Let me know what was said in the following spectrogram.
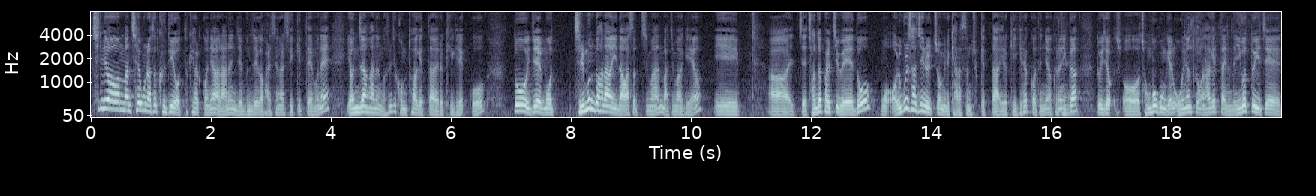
7년만 채우고 나서 그 뒤에 어떻게 할 거냐라는 이제 문제가 발생할 수 있기 때문에 연장하는 것을 이제 검토하겠다 이렇게 얘기를 했고 또 이제 뭐 질문도 하나 나왔었지만 마지막에요. 이 아, 이제 전자팔찌 외에도 뭐 얼굴 사진을 좀 이렇게 알았으면 좋겠다 이렇게 얘기를 했거든요. 그러니까 네. 또 이제 어, 정보 공개를 5년 동안 하겠다 했는데 이것도 이제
